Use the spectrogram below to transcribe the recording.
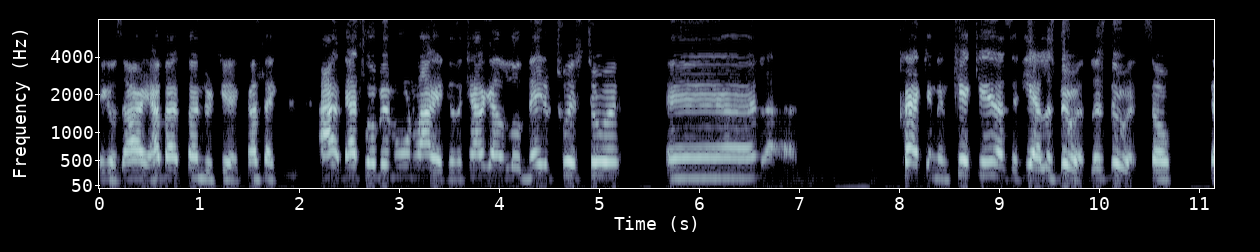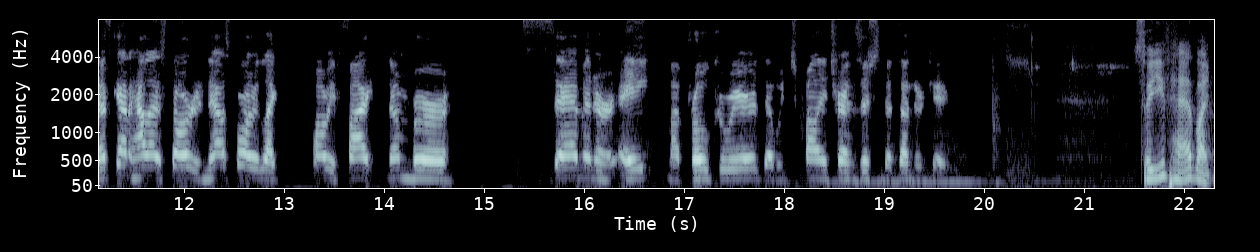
He goes, all right, how about Thunder Kick? I was like, I, that's a little bit more like it because it kind of got a little native twist to it. And uh, cracking and kicking. I said, yeah, let's do it. Let's do it. So that's kind of how that started. And that was probably like, probably fight number seven or eight, my pro career, that we finally transitioned to Thunder Kick. So you've had like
